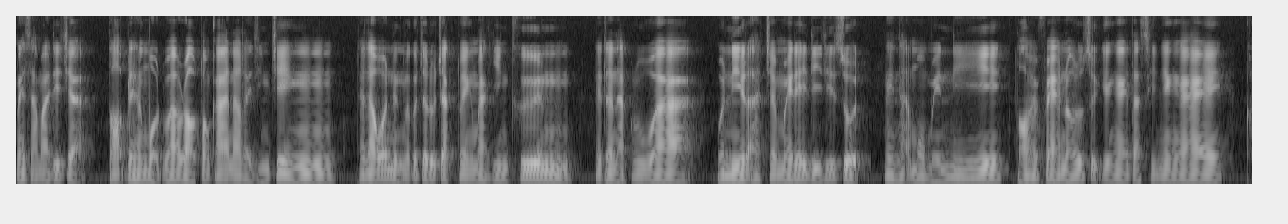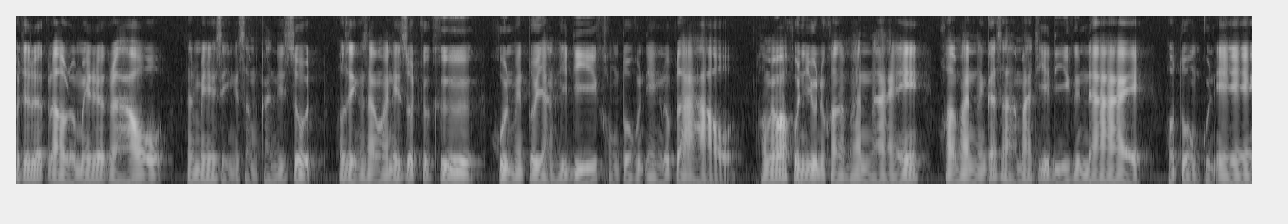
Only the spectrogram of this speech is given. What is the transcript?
ไม่สามารถที่จะตอบได้ทั้งหมดว่าเราต้องการอะไรจริง ๆ แต่แล้ววันหนึ่งเราก็จะรู้จักตัวเองมากยิ่งขึ้น ได้ตระหนักรู้ว่าวันนี้เราอาจจะไม่ได้ดีที่สุดในณโมเมนต์นี้ ต่อให้แฟนเรารู้สึกยังไงตัดสินยังไง เขาจะเลือกเราหรือไม่เลือกเรา นั่นไม่ใช่สิ่งที่สำคัญที่สุด เพราะสิ่งที่สำคัญที่สุดก็คือ คุณเป็นตัวอย่างที่ดีของตัวคุณเองหรือเปล่า เพราะไม่ว่าคุณจะอยู่ในความสัมพันธ์ไหน ความสัมพันธ์นั้นก็สามารถที่จะดีขึ้นได้ เพราะตัวของคุณเอง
